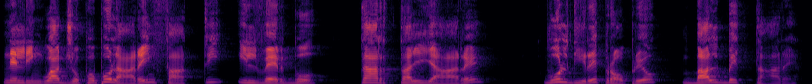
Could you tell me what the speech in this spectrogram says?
Nel linguaggio popolare, infatti, il verbo tartagliare vuol dire proprio balbettare.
